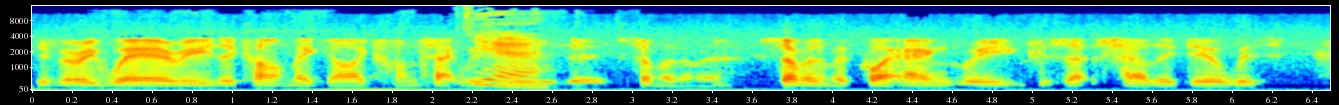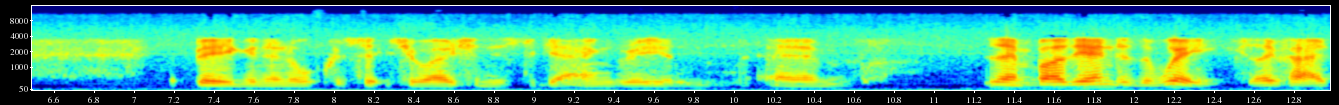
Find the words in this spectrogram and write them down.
they're very wary. They can't make eye contact with Yeah. you. They're- Some of them are some of them are quite angry because that's how they deal with being in an awkward situation is to get angry. And um, then by the end of the week, they've had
